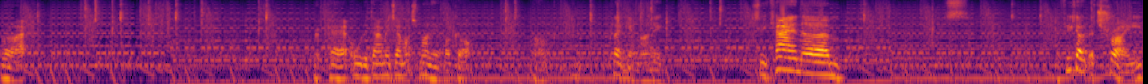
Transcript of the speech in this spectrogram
Right. Repair all the damage. How much money have I got? Oh, plenty of money. So you can... Um, if you go to trade,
